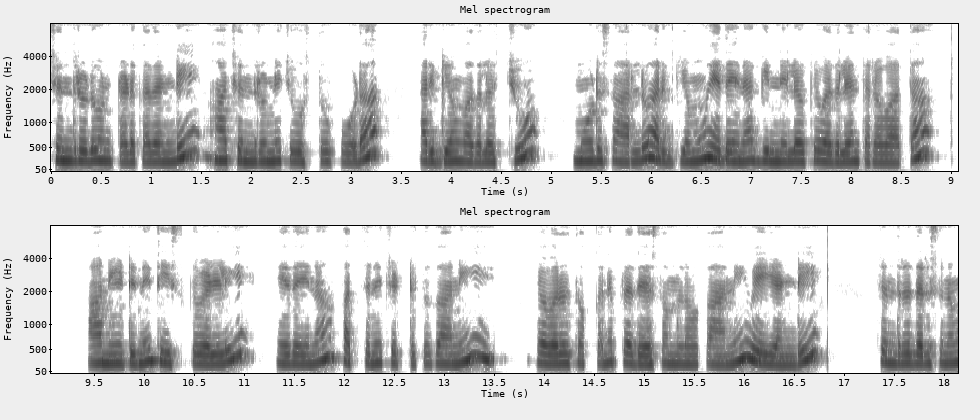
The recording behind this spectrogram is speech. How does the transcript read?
చంద్రుడు ఉంటాడు కదండి. ఆ చంద్రుడిని చూస్తూ కూడా అర్ఘ్యం వదలొచ్చు. మూడు సార్లు అర్ఘ్యము ఏదైనా గిన్నెలోకి వదిలిన తర్వాత ఆ నీటిని తీసుకువెళ్ళి ఏదైనా పచ్చని చెట్టుకు కానీ ఎవరు తొక్కని ప్రదేశంలో కానీ వేయండి. చంద్రదర్శనం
